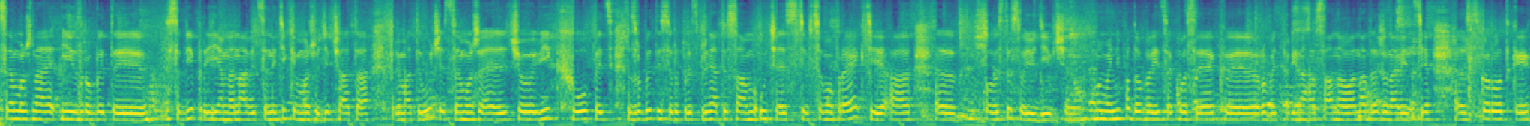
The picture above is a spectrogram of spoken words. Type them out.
Це можна і зробити собі приємно. Навіть це не тільки можуть дівчата приймати участь, це може чоловік, хлопець зробити сюрприз, прийняти сам участь в цьому проєкті, а е, повести свою дівчину. Ну, мені подобається коси, як е, робить Поліна Гасанова. Вона навіть навіть е, з коротких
